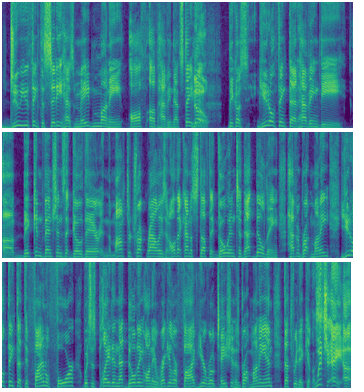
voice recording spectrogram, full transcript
Do you think the city has made money off of having that stadium? No. Because you don't think that having the uh, big conventions that go there and the monster truck rallies and all that kind of stuff that go into that building haven't brought money. You don't think that the Final Four, which is played in that building on a regular five year rotation, has brought money in? That's ridiculous. Which, hey, uh,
